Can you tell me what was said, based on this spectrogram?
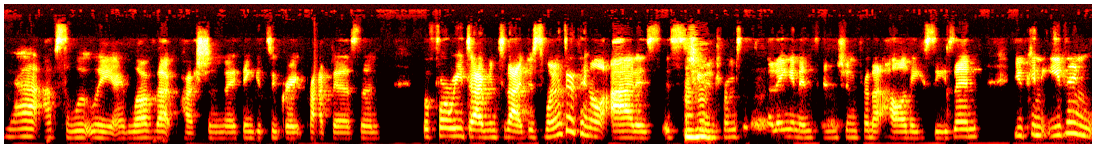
Yeah, absolutely. I love that question. I think it's a great practice. And before we dive into that, just one other thing I'll add is, is mm-hmm. to, in terms of setting an intention for that holiday season, you can even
